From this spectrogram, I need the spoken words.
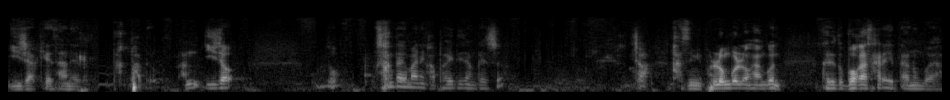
이자 계산해서 딱 받아. 한 이자 너 상당히 많이 갚아야 되지 않겠어? 자, 가슴이 벌렁벌렁한 건 그래도 뭐가 살아있다는 거야.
